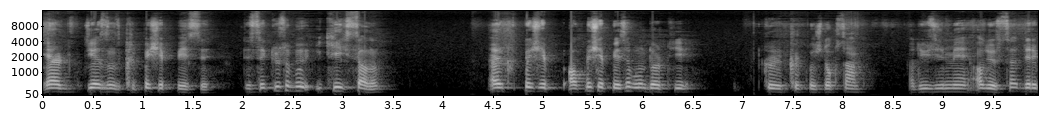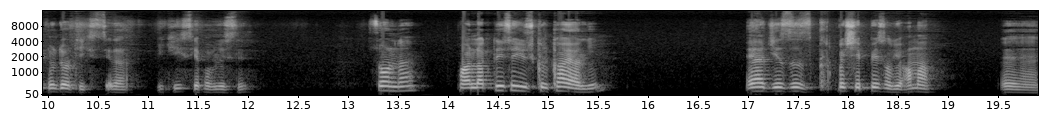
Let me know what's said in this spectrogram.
eğer cihazınız 45 FPS'i destekliyorsa bu 2x alın. Eğer 45 F- 60 FPS'e bunu 4 45 90 hadi 120 alıyorsa direkt bunu 4x ya da 2x yapabilirsiniz. Sonra parlaklığı ise 140 ayarlayın. Eğer cihazınız 45 FPS alıyor ama e,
